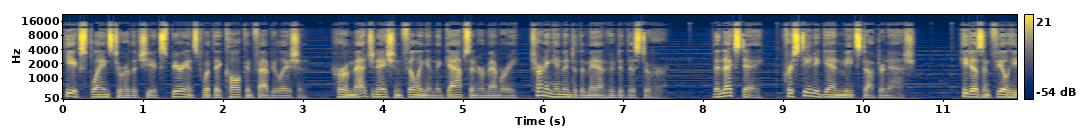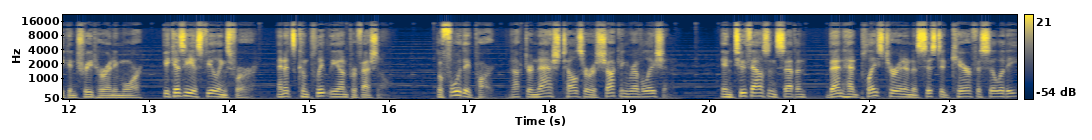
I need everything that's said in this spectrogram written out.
He explains to her that she experienced what they call confabulation, her imagination filling in the gaps in her memory, turning him into the man who did this to her. The next day, Christine again meets Dr. Nash. He doesn't feel he can treat her anymore, because he has feelings for her, and it's completely unprofessional. Before they part, Dr. Nash tells her a shocking revelation. In 2007, Ben had placed her in an assisted care facility,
